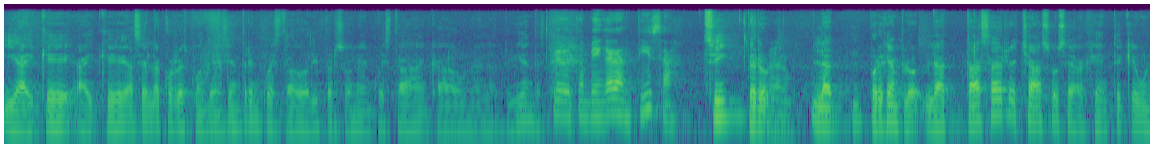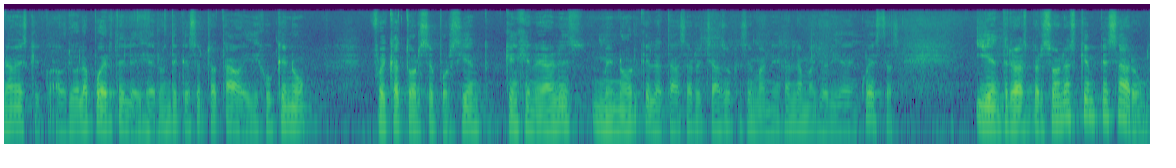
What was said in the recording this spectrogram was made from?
y hay que, hay que hacer la correspondencia entre encuestador y persona encuestada en cada una de las viviendas. Pero también garantiza Sí, pero la, por ejemplo, la tasa de rechazo, o sea, gente que una vez que abrió la puerta y le dijeron de qué se trataba y dijo que no, fue 14%, que en general es menor que la tasa de rechazo que se maneja en la mayoría de encuestas. Y entre las personas que empezaron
